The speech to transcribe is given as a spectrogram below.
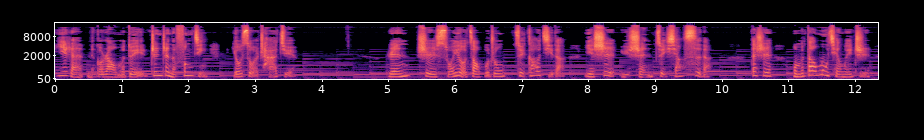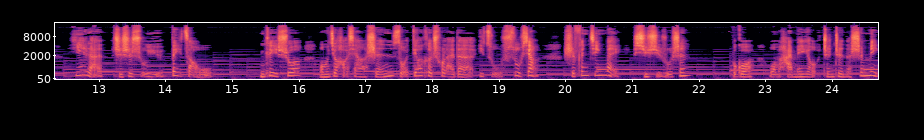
依然能够让我们对真正的风景有所察觉。人是所有造物中最高级的，也是与神最相似的，但是我们到目前为止依然只是属于被造物。你可以说，我们就好像神所雕刻出来的一组塑像，十分精美，栩栩如生。不过，我们还没有真正的生命。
